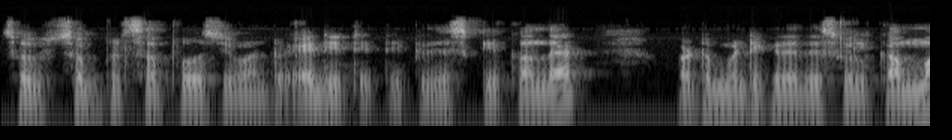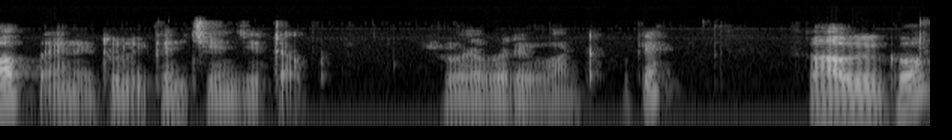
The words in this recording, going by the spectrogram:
So, so suppose you want to edit it if you just click on that automatically this will come up and it will you can change it out wherever you want okay? So how you go?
